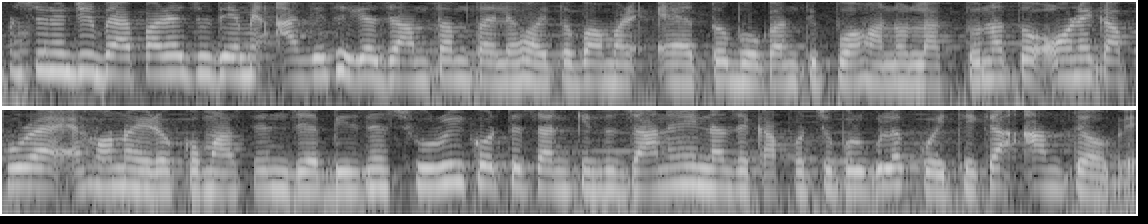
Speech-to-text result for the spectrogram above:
অপরচুনিটির ব্যাপারে যদি আমি আগে থেকে জানতাম তাহলে হয়তো বা আমার এত ভোগান্তি পোহানো লাগতো না। তো অনেক আপুরা এখনও এরকম আছেন যে বিজনেস শুরুই করতে চান, কিন্তু জানেনই না যে কাপড় চোপড়গুলো কই থেকে আনতে হবে।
